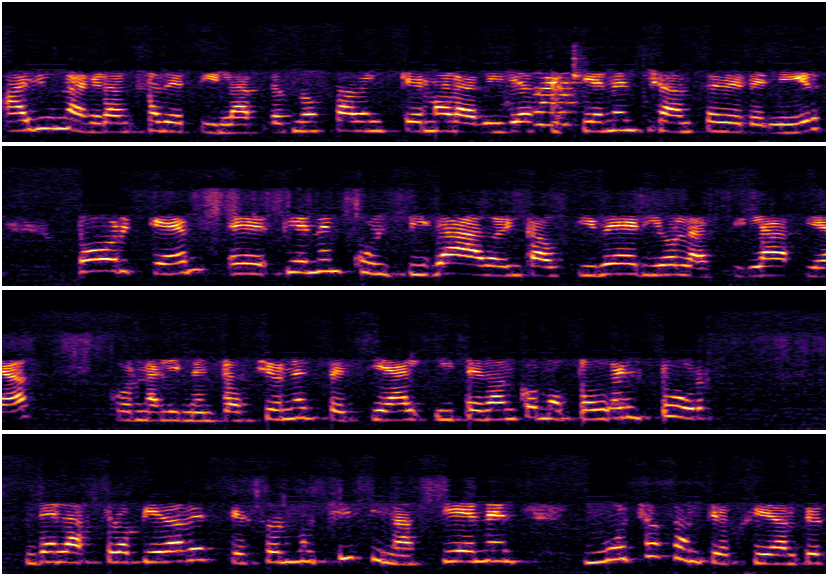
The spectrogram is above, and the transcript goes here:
hay una granja de tilapias. No saben qué maravilla si tienen chance de venir. Porque eh, tienen cultivado en cautiverio las tilapias con alimentación especial y te dan como todo el tour de las propiedades que son muchísimas. Tienen muchos antioxidantes.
